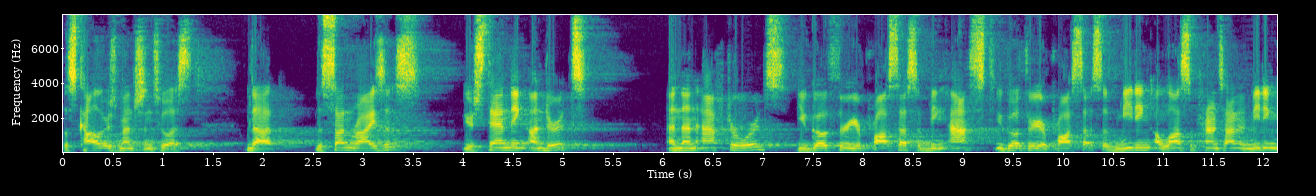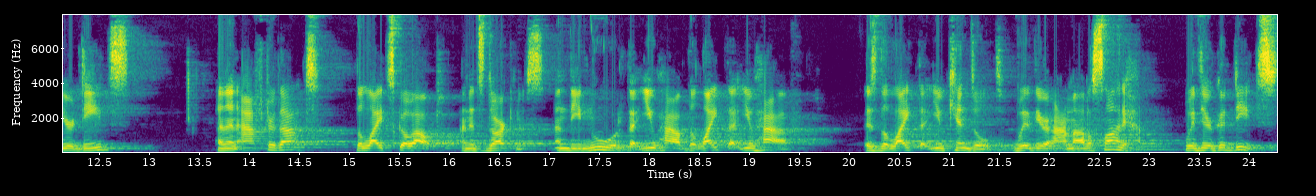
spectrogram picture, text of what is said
The scholars mention to us that the sun rises, you're standing under it, and then afterwards, you go through your process of being asked, you go through your process of meeting Allah subhanahu wa ta'ala and meeting your deeds. And then after that, the lights go out and it's darkness. And the nur that you have, the light that you have, is the light that you kindled with your a'mal salihah, with your good deeds.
